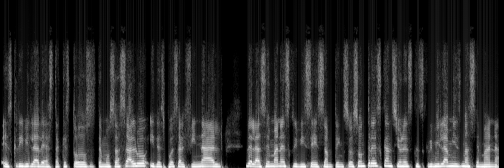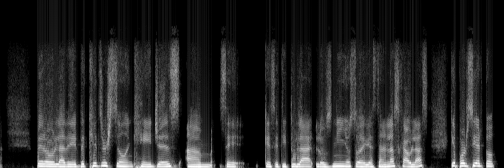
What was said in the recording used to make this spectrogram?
escribí la de Hasta que todos estemos a salvo y después al final de la semana escribí Say Something. So son tres canciones que escribí la misma semana, pero la de The Kids Are Still in Cages, um, que se titula Los niños todavía están en las jaulas, que por cierto,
